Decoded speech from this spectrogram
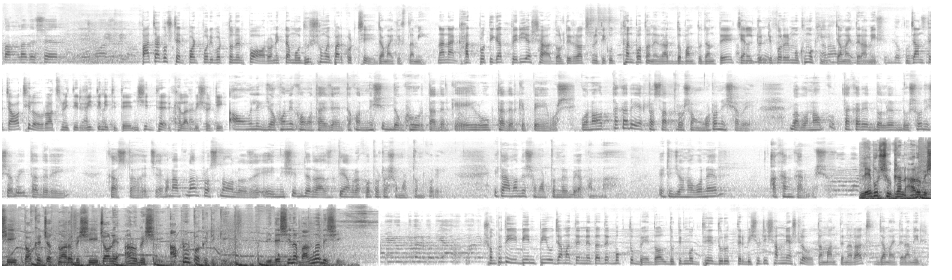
পাঁচ আগস্টের পট পরিবর্তনের পর অনেকটা মধুর সময় পার করছে জামায়াত ইসলামী। নানা ঘাত প্রতিঘাত পেরিয়ে আসা দলটির রাজনৈতিক উত্থান পতনের আদ্যপান্ত জানতে চ্যানেল টোয়েন্টি ফোরের মুখোমুখি জামায়াতের আমির। জানতে চাওয়া ছিল রাজনীতির রীতিনীতিতে নিষিদ্ধের খেলার বিষয়টি। আওয়ামী লীগ যখনই ক্ষমতায় যায় তখন নিষিদ্ধ ঘুর তাদেরকে এই রোগ তাদেরকে পেয়ে বসে। গণহত্যাকারী একটা ছাত্র সংগঠন হিসাবে বা গণহত্যাকারী দলের দোষর হিসাবেই তাদের এই কাজটা হয়েছে। এখন আপনার প্রশ্ন হলো যে এই নিষিদ্ধের রাজনীতি আমরা কতটা সমর্থন করি? এটা আমাদের সমর্থনের ব্যাপার না। এটি জনগণের আকাঙ্ক্ষার বিষয়। লেবুর সুঘ্রাণ আরও বেশি ত্বকের যত্ন আরও বেশি চলে আরও বেশি। আপনার পকেটে কি বিদেশি না বাংলাদেশি? সম্প্রতি বিএনপি ও জামাতের নেতাদের বক্তব্যে দল দুটির মধ্যে দূরত্বের বিষয়টি সামনে আসলো তা মানতে নারাজ, জামায়াতের আমির।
